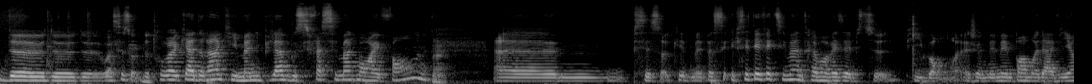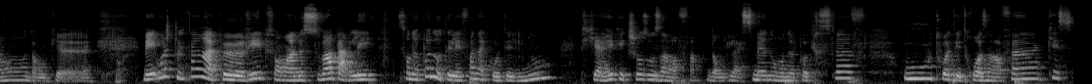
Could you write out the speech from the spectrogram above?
de, de, de, ouais, ça, de trouver un cadran qui est manipulable aussi facilement que mon iPhone. Ouais. Euh, c'est ça. c'est effectivement une très mauvaise habitude. Puis bon, euh, je ne mets même pas en mode avion. Donc, euh, Mais moi, je suis tout le temps apeurée. Puis on en a souvent parlé. Si on n'a pas nos téléphones à côté de nous, puis qu'il arrive quelque chose aux enfants, donc la semaine où on n'a pas Christophe, ou toi, tes trois enfants, qu'est-ce-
